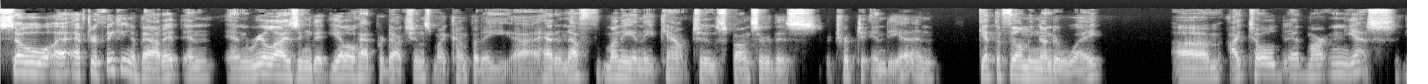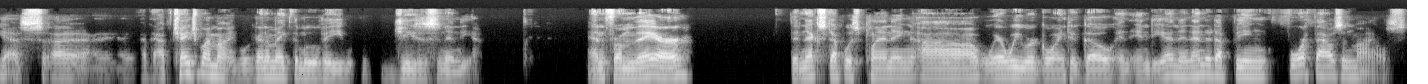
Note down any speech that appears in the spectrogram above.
so uh, after thinking about it and and realizing that Yellow Hat Productions, my company, uh, had enough money in the account to sponsor this trip to India and get the filming underway, um, I told Ed Martin, yes, yes, uh, I've changed my mind. We're going to make the movie Jesus in India. And from there, the next step was planning uh, where we were going to go in India, and it ended up being 4,000 miles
